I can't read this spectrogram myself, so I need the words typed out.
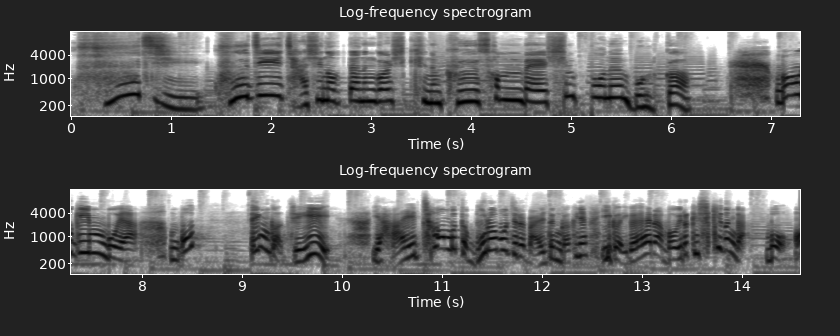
굳이, 굳이 자신 없다는 걸 시키는 그 선배의 심보는 뭘까? 뭐긴 뭐야. 못된 거지. 야, 아예 처음부터 물어보지를 말든가. 그냥 이거, 이거 해라. 뭐 이렇게 시키든가. 뭐, 어?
